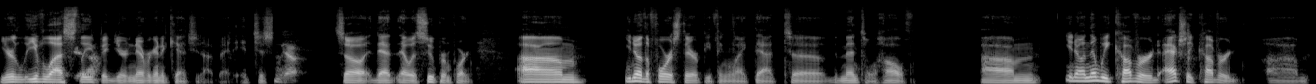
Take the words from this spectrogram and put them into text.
you're you've lost sleep and you're never going to catch it up. It it just Yeah. so that that was super important. Um, you know, the forest therapy thing like that, uh, the mental health. Um, you know, and then we covered I actually covered um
